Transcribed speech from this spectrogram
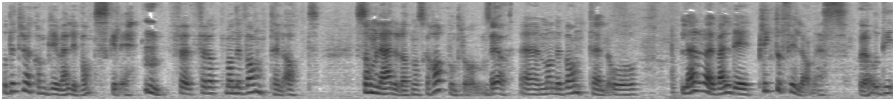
Og det tror jeg kan bli veldig vanskelig. Mm. For, for at man er vant til at som lærer at man skal ha kontrollen. Ja. Eh, man er vant til å Lærere er veldig pliktoppfyllende. Ja. Og de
